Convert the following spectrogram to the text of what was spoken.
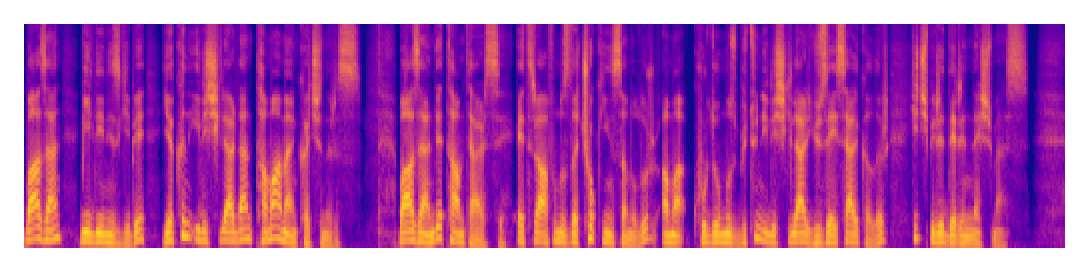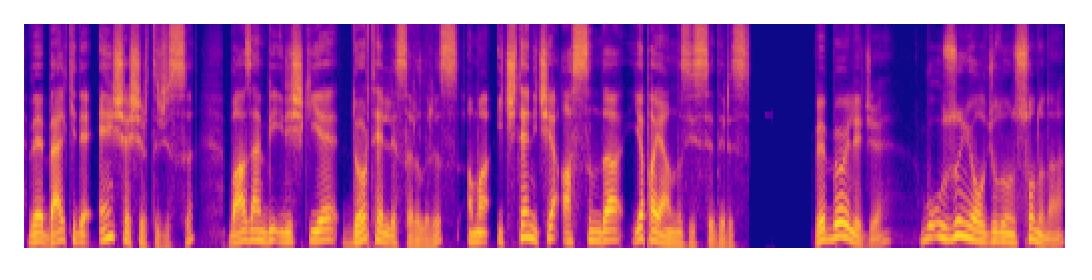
Bazen bildiğiniz gibi yakın ilişkilerden tamamen kaçınırız. Bazen de tam tersi. Etrafımızda çok insan olur ama kurduğumuz bütün ilişkiler yüzeysel kalır, hiçbiri derinleşmez. Ve belki de en şaşırtıcısı, bazen bir ilişkiye dört elle sarılırız ama içten içe aslında yapayalnız hissederiz. Ve böylece bu uzun yolculuğun sonuna,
